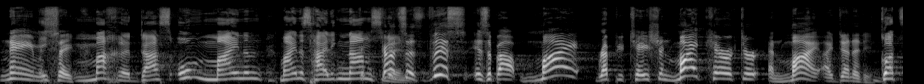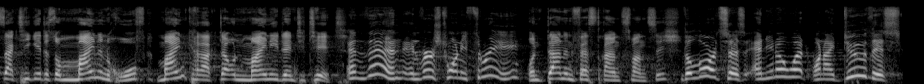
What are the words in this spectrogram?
name's Ich sake. mache das um meinen, meines heiligen Namens God willen. says this is about my reputation, my character, and my identity. Gott sagt, hier geht es um meinen Ruf, meinen Charakter und meine Identität. And then in verse 23, Und dann in Vers 23, the Lord says, And you know what? When I do this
